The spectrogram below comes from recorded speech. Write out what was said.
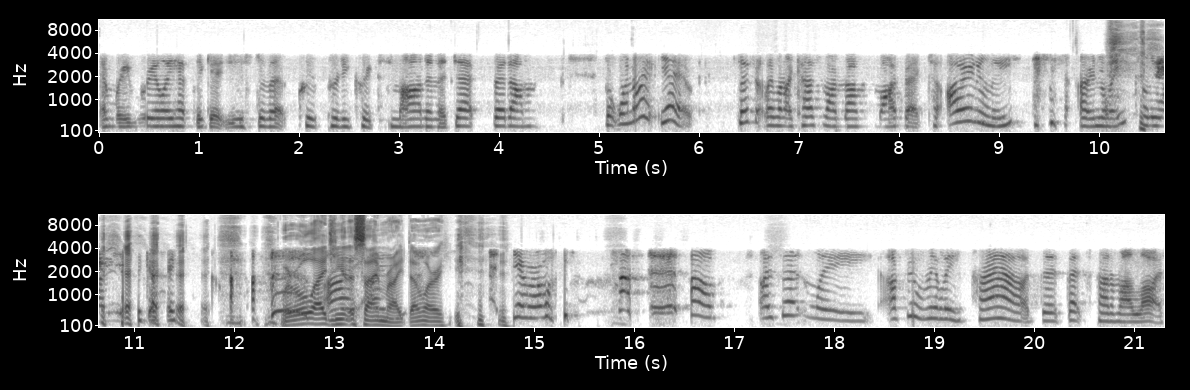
and we really have to get used to that quick, pretty quick smart and adapt. But um, but when I yeah, definitely when I cast my mum's mind back to only only 21 years ago. we're all aging at the same I- rate. Don't worry. yeah, we're all. um, I certainly I feel really proud that that's part of my life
